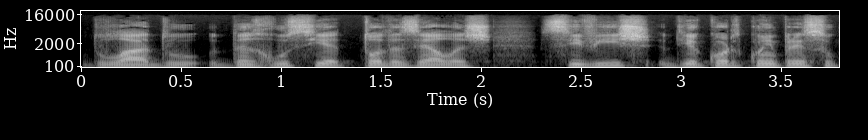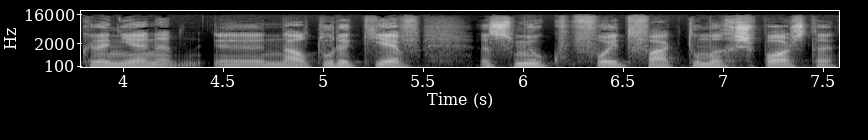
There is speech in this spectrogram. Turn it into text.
do lado da Rússia, todas elas civis. De acordo com a imprensa ucraniana, eh, na altura Kiev assumiu que foi de facto uma resposta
